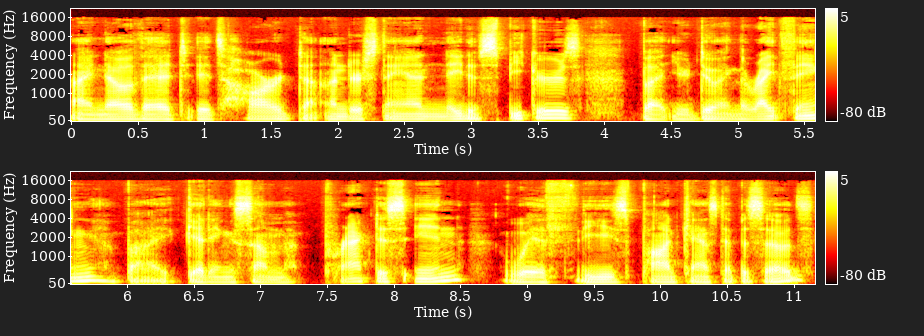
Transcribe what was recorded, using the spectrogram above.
I know that it's hard to understand native speakers, but you're doing the right thing by getting some practice in with these podcast episodes.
